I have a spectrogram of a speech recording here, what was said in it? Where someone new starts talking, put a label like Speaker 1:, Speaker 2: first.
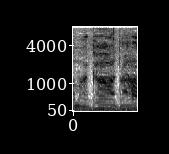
Speaker 1: Oh my god, bro.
